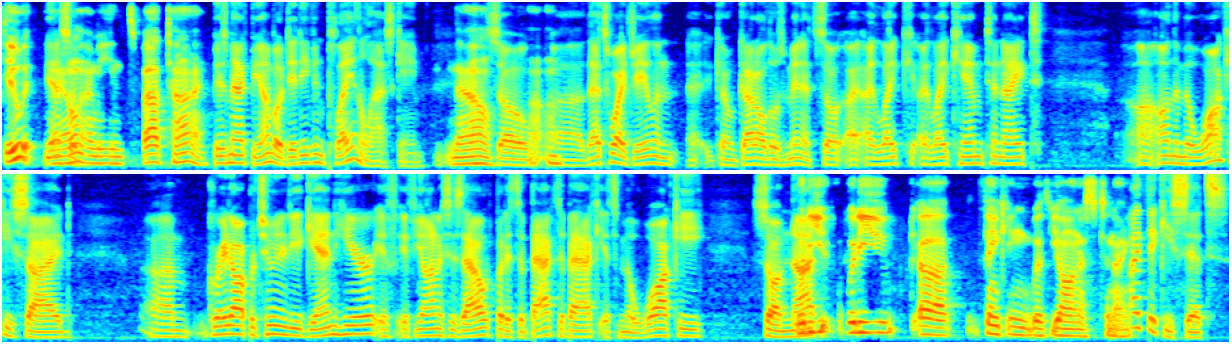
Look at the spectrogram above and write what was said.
do it? You yeah, know, so I mean, it's about time. Bismack Biyombo didn't even play in the last game. No. So uh-uh. uh, that's why Jalen uh, got all those minutes. So I, I like I like him tonight. Uh, on the Milwaukee side, um, great opportunity again here if if Giannis is out, but it's a back to back. It's Milwaukee, so I'm not. What are you What are you uh, thinking with Giannis tonight? I think he sits.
